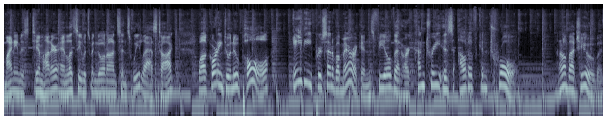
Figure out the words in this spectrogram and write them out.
My name is Tim Hunter, and let's see what's been going on since we last talked. Well, according to a new poll, 80% of Americans feel that our country is out of control. I don't know about you, but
